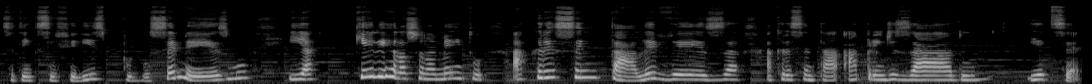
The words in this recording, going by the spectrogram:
você tem que ser feliz por você mesmo e aquele relacionamento acrescentar leveza, acrescentar aprendizado e etc.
